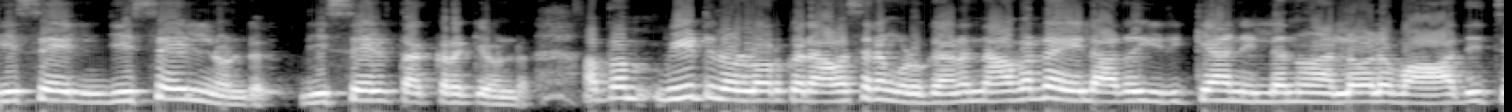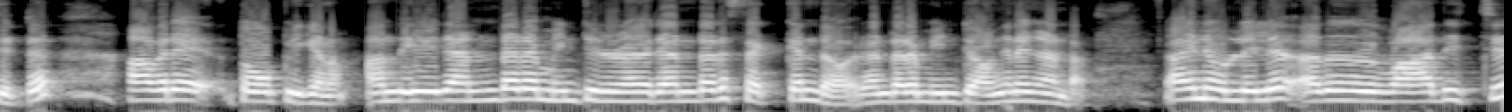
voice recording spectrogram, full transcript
ഗിസൈൽ ജിസൈലിനുണ്ട് ജിസൈൽ തക്രയ്ക്കുണ്ട്. അപ്പം വീട്ടിലുള്ളവർക്ക് ഒരു അവസരം കൊടുക്കുകയാണ്. അവരുടെ കയ്യിൽ അത് ഇരിക്കാനില്ലെന്ന് നല്ലപോലെ വാദിച്ചിട്ട് അവരെ തോപ്പിക്കണം. അത് ഈ രണ്ടര മിനിറ്റിന് രണ്ടര സെക്കൻഡോ രണ്ടര മിനിറ്റോ അങ്ങനെ കണ്ട അതിനുള്ളിൽ അത് വാദിച്ച്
